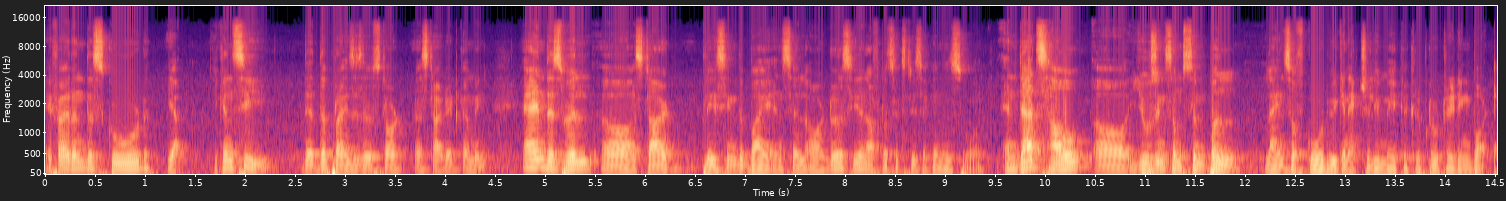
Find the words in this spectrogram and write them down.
If i run this code yeah you can see that the prices have start, started coming and this will uh, start placing the buy and sell orders here after 60 seconds and so on. And that's how uh, using some simple lines of code we can actually make a crypto trading bot.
